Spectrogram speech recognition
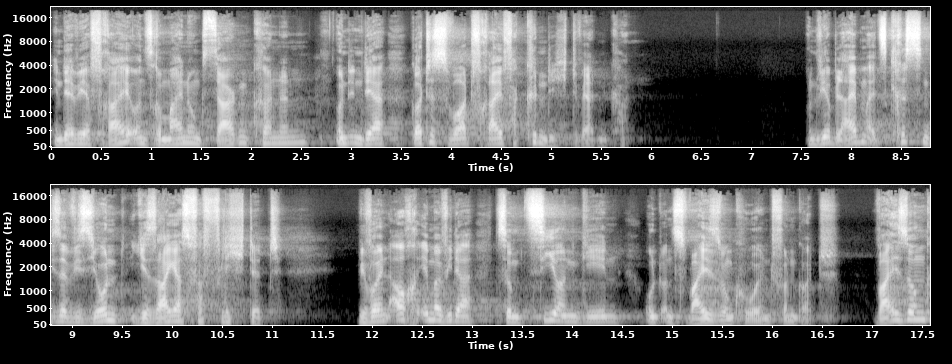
in der wir frei unsere Meinung sagen können und in der Gottes Wort frei verkündigt werden kann. Und wir bleiben als Christen dieser Vision Jesajas verpflichtet. Wir wollen auch immer wieder zum Zion gehen und uns Weisung holen von Gott. Weisung,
